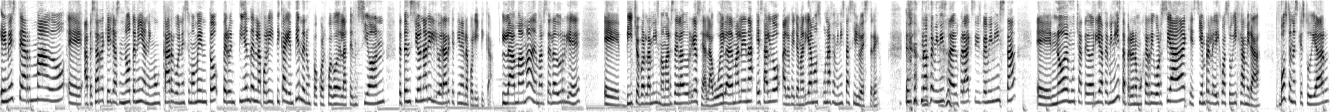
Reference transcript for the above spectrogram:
en este armado, eh, a pesar de que ellas no tenían ningún cargo en ese momento, pero entienden la política y entienden un poco el juego de la tensión, de tensionar y liberar que tiene la política. La mamá de Marcela Durrié, eh, dicho por la misma Marcela Durrié, o sea, la abuela de Malena, es algo a lo que llamaríamos una feminista silvestre. una feminista de praxis feminista, eh, no de mucha teoría feminista, pero una mujer divorciada que siempre le dijo a su hija, mira, vos tenés que estudiar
